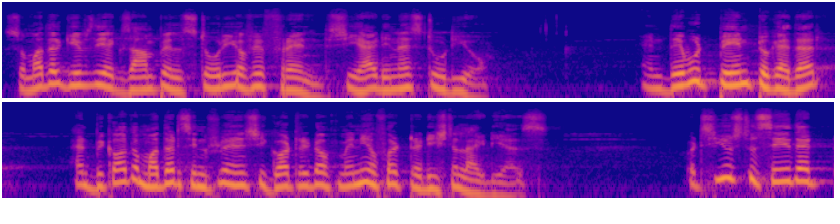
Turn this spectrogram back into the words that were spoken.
So, mother gives the example story of a friend she had in a studio. And they would paint together. And because of mother's influence, she got rid of many of her traditional ideas. But she used to say that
